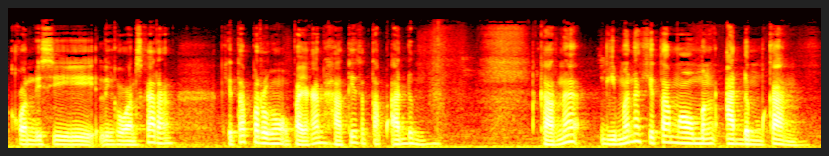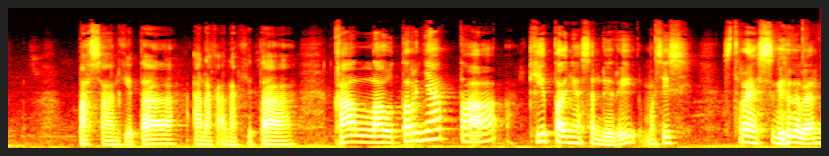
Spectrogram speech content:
kondisi lingkungan sekarang kita perlu mengupayakan hati tetap adem. Karena gimana kita mau mengademkan pasangan kita, anak-anak kita, kalau ternyata kitanya sendiri masih stres gitu kan.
